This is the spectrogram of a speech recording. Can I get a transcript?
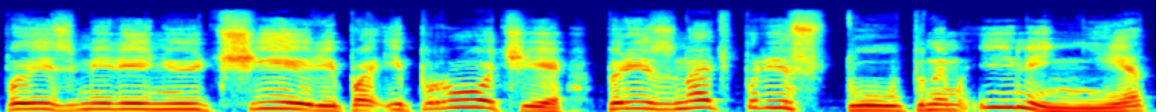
по измерению черепа и прочее признать преступным или нет?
